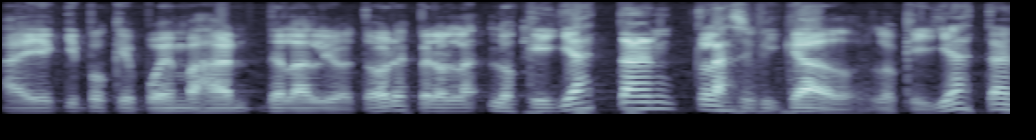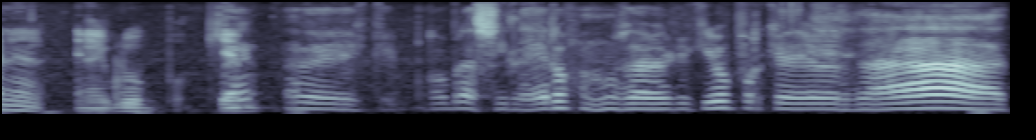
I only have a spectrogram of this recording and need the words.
hay equipos que pueden bajar de las Libertadores, pero la- los que ya están clasificados, los que ya están en, en el grupo, ¿quién? Eh, los brasileros, vamos a ver qué equipos, porque de verdad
